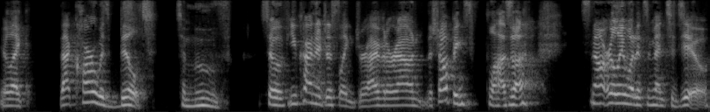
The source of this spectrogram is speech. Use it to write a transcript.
You're like, that car was built to move. So if you kind of just like drive it around the shopping plaza, it's not really what it's meant to do.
